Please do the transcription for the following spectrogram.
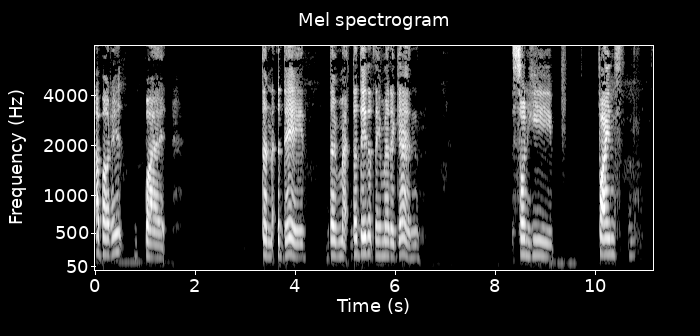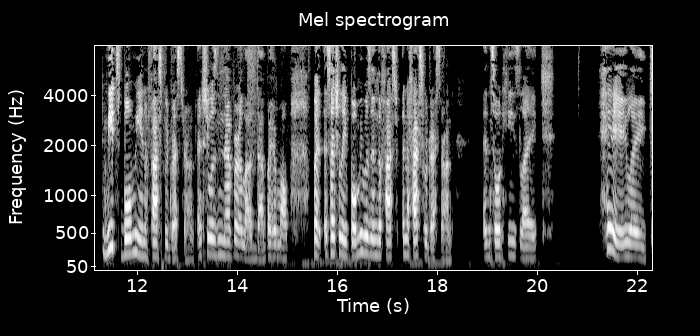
about it, but the, day they met, the day that they met again, Sonhee finds meets Bomi in a fast food restaurant, and she was never allowed that by her mom. But essentially, Bomi was in the fast in a fast food restaurant, and so he's like, "Hey, like."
